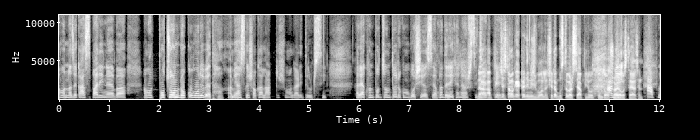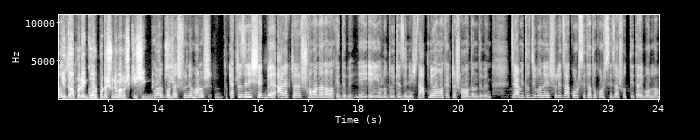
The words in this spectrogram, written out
এমন না যে কাজ পারি না বা আমার প্রচণ্ড কোমরে ব্যথা। আমি আজকে সকাল আটটার সময় গাড়িতে উঠছি। আর এখন পর্যন্ত এরকম বসে আছি। আপনাদের এখানে আসছি না আপনি জাস্ট আমাকে একটা জিনিস বলেন সেটা বুঝতে পারছি আপনি অত্যন্ত অসহায় অবস্থায় আছেন। কিন্তু আপনার এই গল্পটা শুনে মানুষ কি শিখবে? গল্পটা শুনে মানুষ একটা জিনিস শিখবে আর একটা সমাধান আমাকে দেবে। এই এই হলো দুইটা জিনিস। আপনিও আমাকে একটা সমাধান দেবেন। যে আমি তো জীবনে আসলে যা করছি তা তো করছি যা সত্যি তাই বললাম।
